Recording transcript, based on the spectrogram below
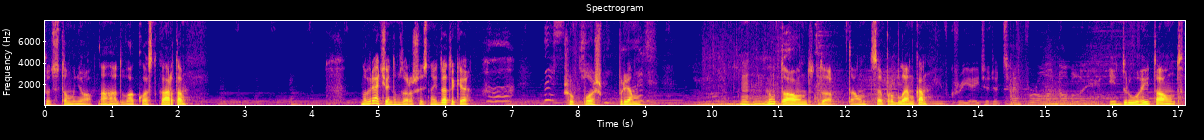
Що це там у нього? Ага, два кост карта. Ну, вряд чи він там зараз щось знайде таке. Щоб аж прям. Угу, ну, таунт, да. Таунт це проблемка. І другий таунт.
